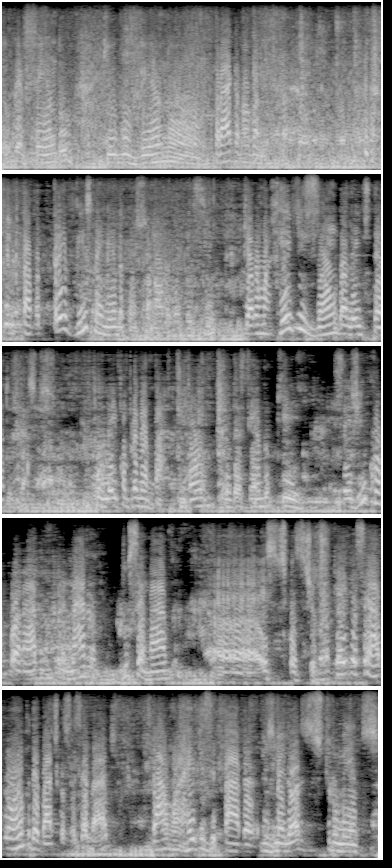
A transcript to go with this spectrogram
eu defendo que o governo traga novamente a PEC. Ele estava previsto na emenda constitucional 95, que era uma revisão da lei de teto de gastos, por lei complementar. Então, eu defendo que seja incorporado no plenário do Senado é, esse dispositivo. Porque aí você abre um amplo debate com a sociedade, dá uma revisitada nos melhores instrumentos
